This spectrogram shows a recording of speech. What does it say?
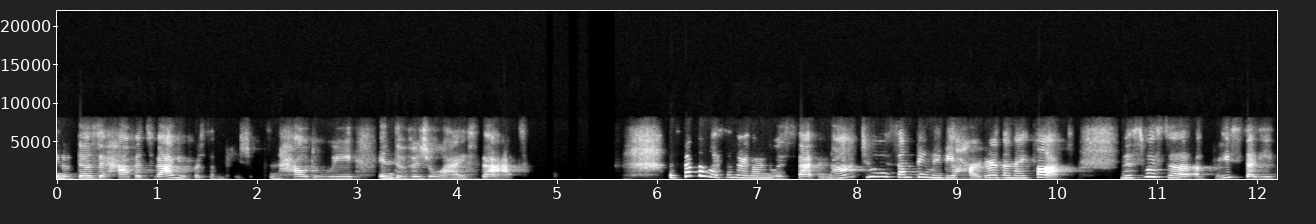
You know, does it have its value for some patients? And how do we individualize that the second lesson I learned was that not doing something may be harder than I thought. This was a, a great study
